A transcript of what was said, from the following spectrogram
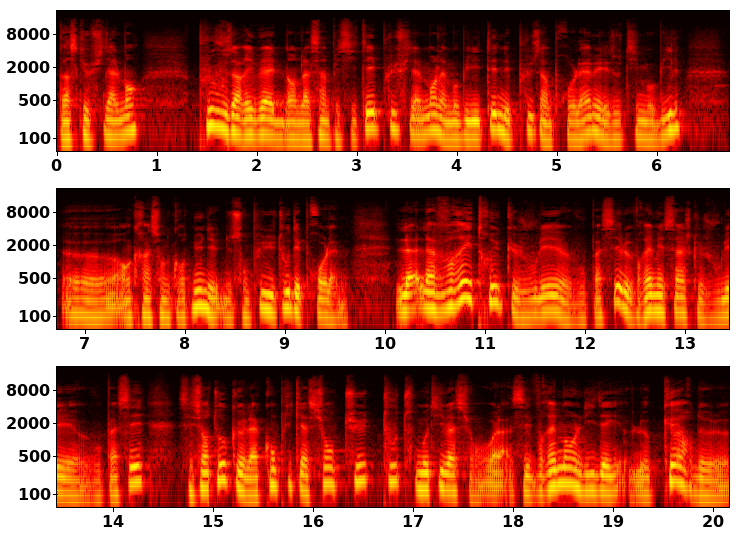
Parce que finalement, plus vous arrivez à être dans de la simplicité, plus finalement la mobilité n'est plus un problème et les outils mobiles euh, en création de contenu ne sont plus du tout des problèmes. La, vraie truc que je voulais euh, vous passer, le vrai message que je voulais euh, vous passer, c'est surtout que la complication tue toute motivation. Voilà, c'est vraiment l'idée, le cœur de,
